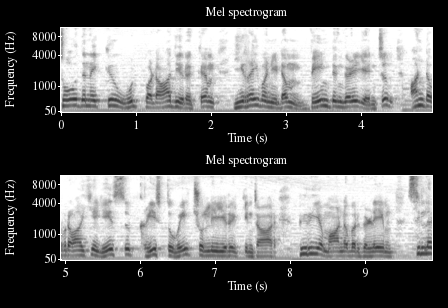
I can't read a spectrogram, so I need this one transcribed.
சோதனைக்கு உட்படாதிருக்க இறைவனிடம் வேண்டுங்கள் என்று ஆண்டவராகிய இயேசு கிறிஸ்துவை சொல்லி இருக்கின்றார் பிரியமானவர்களே சில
